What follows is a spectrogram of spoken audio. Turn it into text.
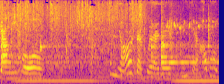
羊驼，我苗儿带回来的，你看好不好？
